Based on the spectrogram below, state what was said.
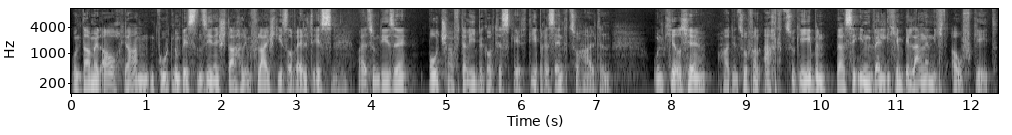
und damit auch ja im guten und besten Sinne Stachel im Fleisch dieser Welt ist, mhm. weil es um diese Botschaft der Liebe Gottes geht, die präsent zu halten. Und Kirche hat insofern Acht zu geben, dass sie in welchen Belangen nicht aufgeht.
